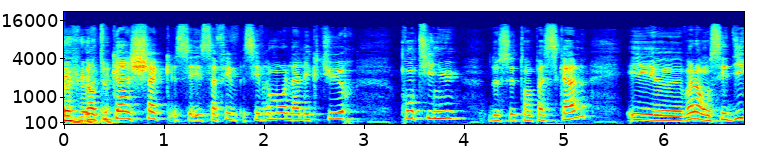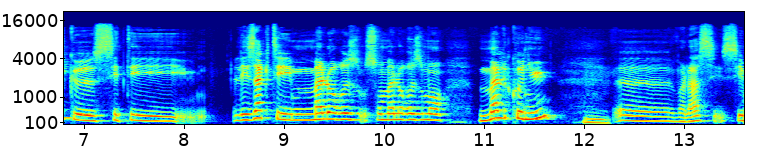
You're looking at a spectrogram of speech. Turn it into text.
Mais en tout cas, chaque, ça fait, c'est vraiment la lecture continue de ce temps pascal. Et euh, voilà, on s'est dit que c'était les actes est sont malheureusement mal connus. Hmm. Euh, voilà, c'est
